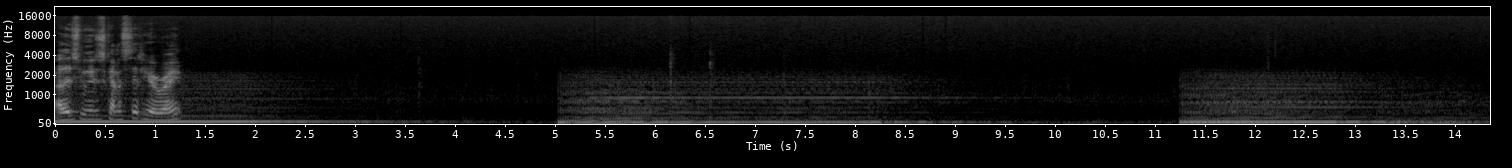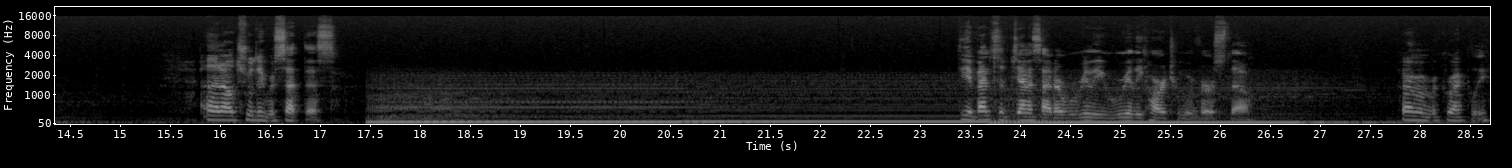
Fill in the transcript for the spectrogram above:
At least we can just kind of sit here, right? And then I'll truly reset this. The events of genocide are really, really hard to reverse, though. If I remember correctly.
